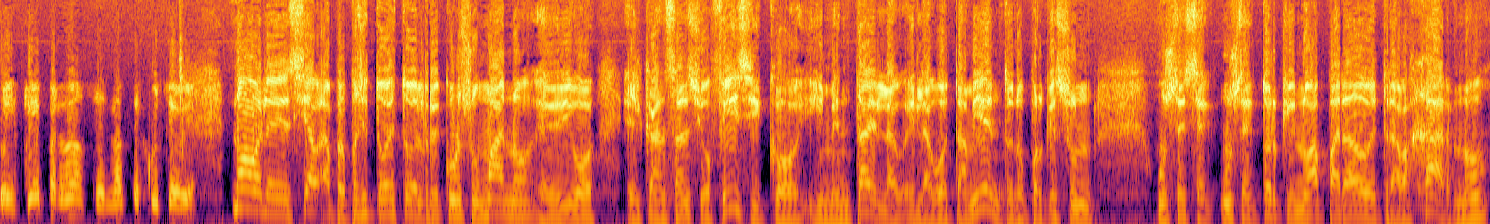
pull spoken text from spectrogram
¿El qué, perdón, no te escuché bien? No, le decía a propósito de esto del recurso humano, eh, digo, el cansancio físico y mental, el, ag- el agotamiento, ¿no? Porque es un, un, un sector que no ha parado de trabajar, ¿no?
